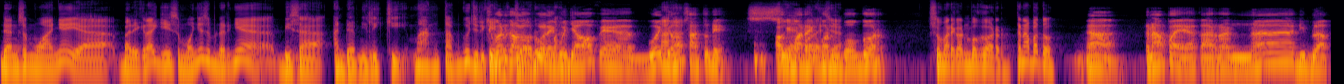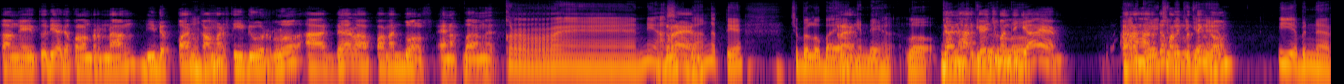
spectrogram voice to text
Dan semuanya ya balik lagi semuanya sebenarnya bisa anda miliki. Mantap gue jadi. Cuman kalau boleh gue jawab ya, gue jawab satu deh. Sumarekon okay, Bogor. Sumarekon Bogor. Kenapa tuh? Nah, Kenapa ya? Karena di belakangnya itu dia ada kolam renang, di depan mm-hmm. kamar tidur lo ada lapangan golf, enak banget. Keren, ini asik Keren. banget ya. Coba lo bayangin Keren. deh, lo Dan harganya cuma 3 m. Karena harga paling penting dong. Iya benar.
